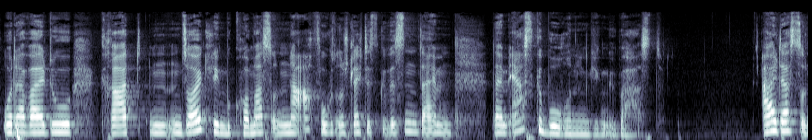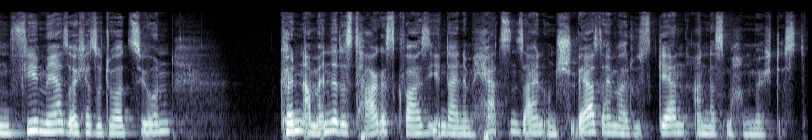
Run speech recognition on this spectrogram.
oder weil du gerade einen Säugling bekommen hast und einen Nachwuchs und schlechtes Gewissen deinem, deinem Erstgeborenen gegenüber hast. All das und viel mehr solcher Situationen können am Ende des Tages quasi in deinem Herzen sein und schwer sein, weil du es gern anders machen möchtest.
